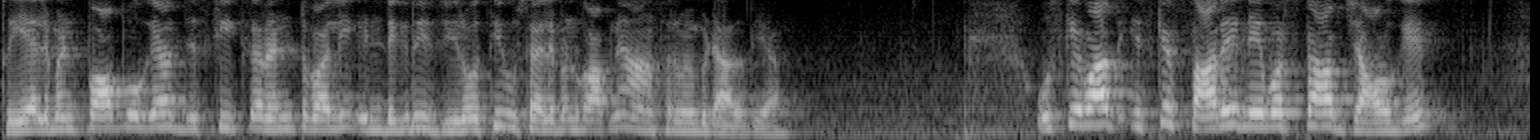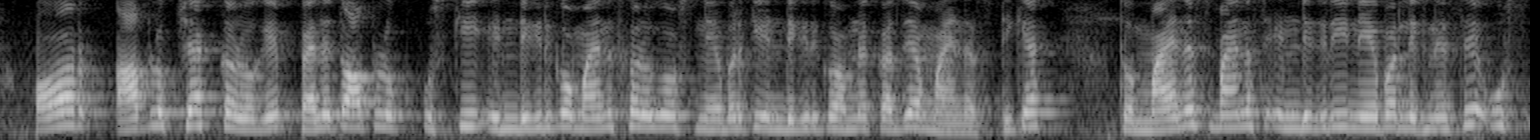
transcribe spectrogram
तो ये एलिमेंट पॉप हो गया, जिसकी करंट वाली इन डिग्री ज़ीरो थी, उस एलिमेंट को आपने आंसर में भी डाल दिया। उसके बाद इसके सारे नेबर्स पे आप जाओगे और आप लोग चेक करोगे, पहले तो आप लोग उसकी इन डिग्री को माइनस करोगे, उस नेबर की इन डिग्री को हमने कर दिया माइनस ठीक है? तो minus minus in degree neighbour लिखने से उस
